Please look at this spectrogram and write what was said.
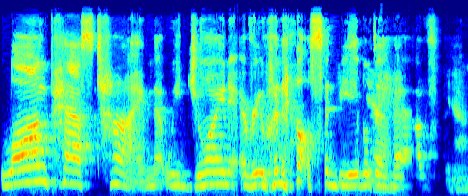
long past time that we join everyone else and be able to have yeah.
